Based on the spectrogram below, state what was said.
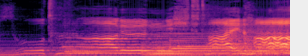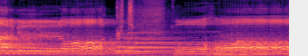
so trage nicht dein Haar gelockt, du Holde,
